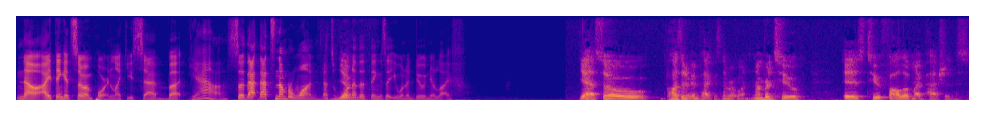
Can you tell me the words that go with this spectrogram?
no, I think it's so important, like you said. But yeah, so that that's number one. That's yep. one of the things that you want to do in your life. Yeah. So positive impact is number one. Number two is to follow my passions.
